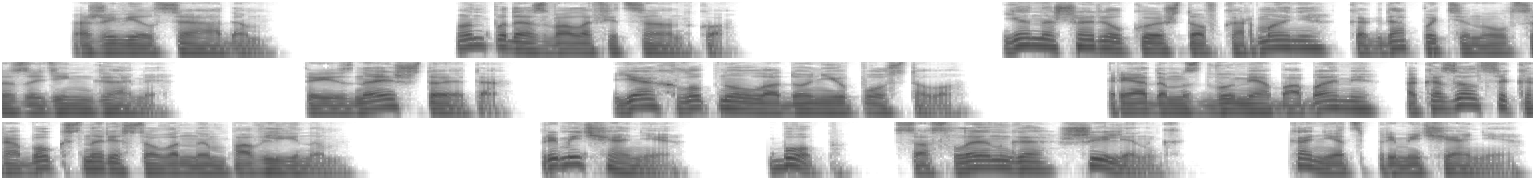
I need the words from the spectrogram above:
— оживился Адам. Он подозвал официантку. Я нашарил кое-что в кармане, когда потянулся за деньгами. «Ты знаешь, что это?» Я хлопнул ладонью по столу. Рядом с двумя бобами оказался коробок с нарисованным павлином. Примечание. Боб. Со сленга «шиллинг». Конец примечания.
